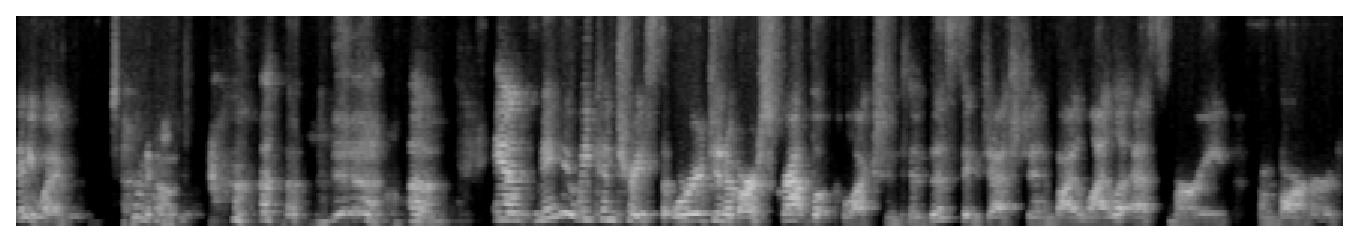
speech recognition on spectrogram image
Anyway, um, and maybe we can trace the origin of our scrapbook collection to this suggestion by Lila S. Murray from Barnard,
